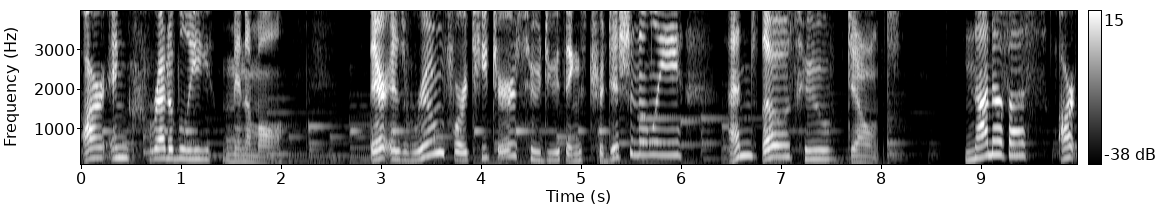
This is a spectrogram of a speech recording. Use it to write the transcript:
are incredibly minimal. There is room for teachers who do things traditionally and those who don't. None of us are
